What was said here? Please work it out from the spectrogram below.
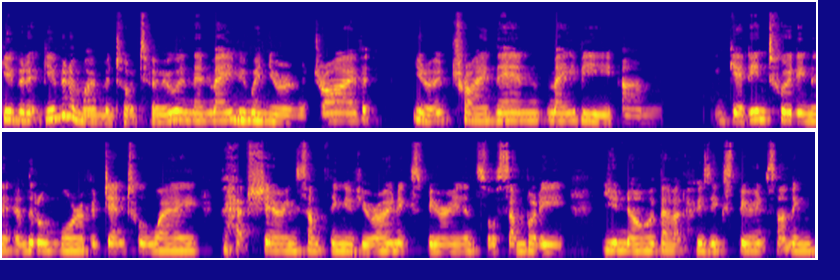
give it give it a moment or two, and then maybe mm. when you're in a drive, you know, try then maybe um, get into it in a, a, little more of a gentle way, perhaps sharing something of your own experience or somebody you know about who's experienced something,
